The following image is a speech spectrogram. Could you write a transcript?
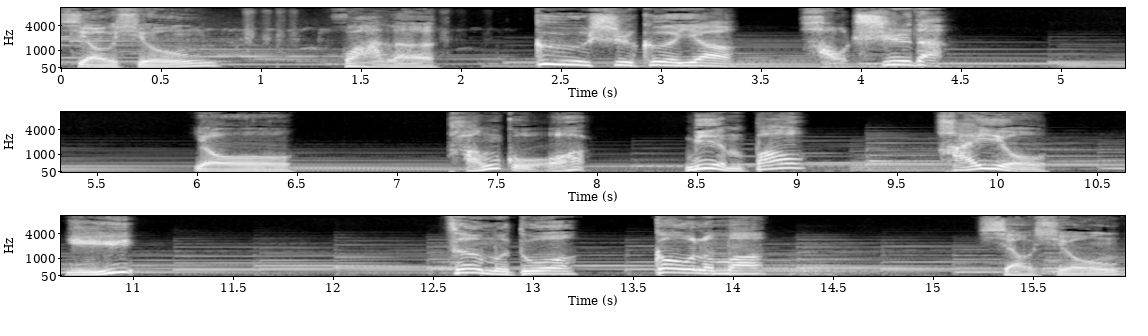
小熊画了各式各样好吃的，有糖果、面包，还有鱼。这么多够了吗？小熊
